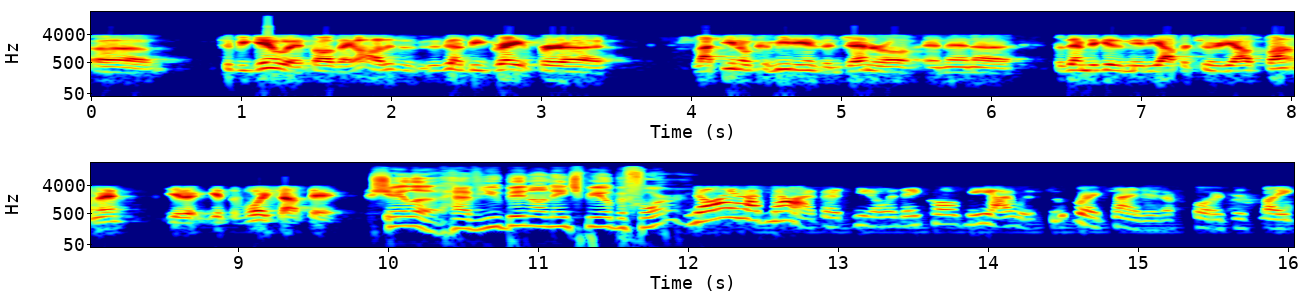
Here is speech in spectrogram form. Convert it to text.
uh, to begin with. So I was like, oh, this is, this is gonna be great for uh, Latino comedians in general, and then uh, for them to give me the opportunity, I was pumped, man. Get a, get the voice out there. Shayla, have you been on HBO before? No, I have not. But you know, when they called me, I was super excited. Of course, it's like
